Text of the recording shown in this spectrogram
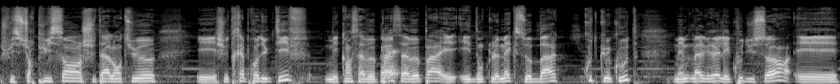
je suis surpuissant, je suis talentueux et je suis très productif, mais quand ça veut pas, Ouais. ça veut pas. Et, et donc le mec se bat coûte que coûte, même malgré les coups du sort et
